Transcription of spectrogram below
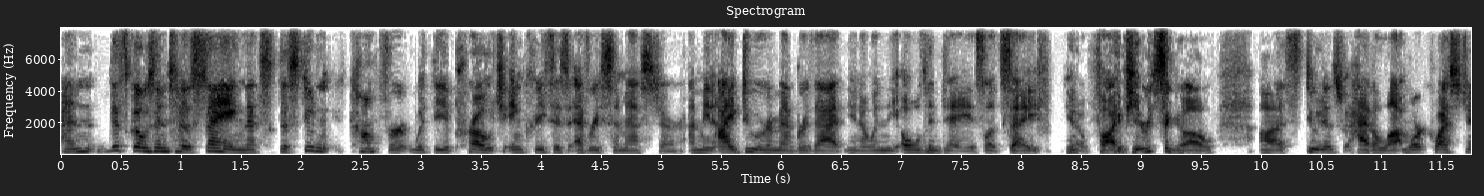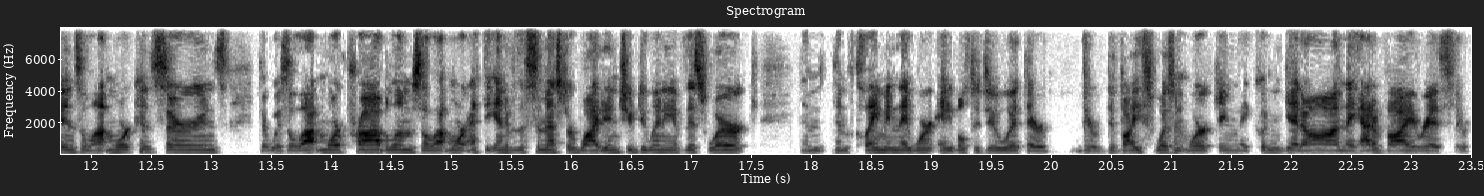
And this goes into saying that the student comfort with the approach increases every semester. I mean, I do remember that, you know, in the olden days, let's say, you know, five years ago, uh, students had a lot more questions, a lot more concerns. There was a lot more problems, a lot more at the end of the semester. Why didn't you do any of this work? Them, them claiming they weren't able to do it. Their, their device wasn't working. They couldn't get on. They had a virus. Their,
